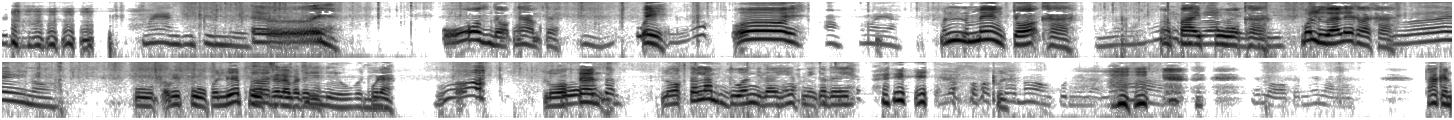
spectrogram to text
ขึ้นแม่งจริงๆเลย เอ้ยโอ้ดอกงามแต่อืมเว้ยโอ้ยอ้าวทำไมอะมันแม่งเจาะค่ะเอาไปปลูกค่ะบ่เหลือเลยค่ะค่ะเฮ้ยเนาะปลูกเอาไปปลูกไปเลือดปลูกสลับไปที่นี่เหลวบัดนี้พูดน่ะโอ้หลอกแต่หลอกแต่ล่ำดวนนี่ละเฮ็ดนี่ก็เลยพูดน้องกูนี่แหละจะหลอกกันไหมล่ะ พากัน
